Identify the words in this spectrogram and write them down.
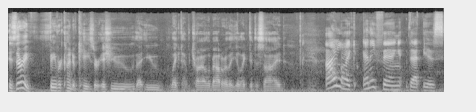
Is there a favorite kind of case or issue that you like to have a trial about or that you like to decide? I like anything that is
